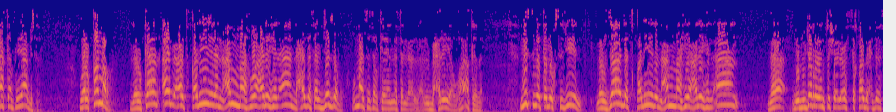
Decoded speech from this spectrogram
ما كان في يابسة. والقمر لو كان أبعد قليلا عما هو عليه الآن لحدث الجزر وماتت الكائنات البحرية وهكذا. نسبة الأكسجين لو زادت قليلا عما هي عليه الآن لا بمجرد أن تشعل العثقة يحدث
